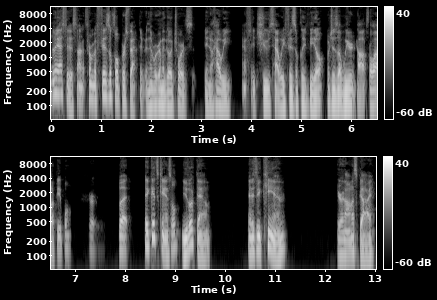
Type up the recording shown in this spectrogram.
Let me ask you this uh, from a physical perspective, and then we're going to go towards, you know, how we actually choose how we physically feel, which is a weird thought for a lot of people. Sure. But it gets canceled. You look down and if you can, you're an honest guy.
